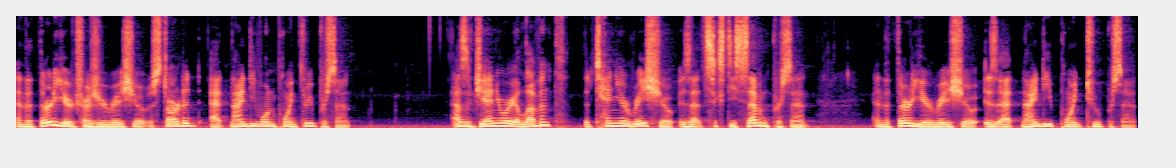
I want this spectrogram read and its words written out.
and the 30 year Treasury ratio started at 91.3%. As of January 11th, the 10 year ratio is at 67%, and the 30 year ratio is at 90.2%.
